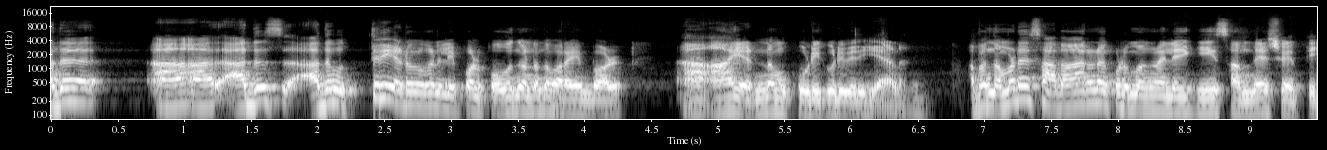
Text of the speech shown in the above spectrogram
അത് അത് അത് ഒത്തിരി ഇടവുകളിൽ ഇപ്പോൾ പോകുന്നുണ്ടെന്ന് പറയുമ്പോൾ ആ ആ എണ്ണം കൂടി കൂടി വരികയാണ്. അപ്പൊ നമ്മുടെ സാധാരണ കുടുംബങ്ങളിലേക്ക് ഈ സന്ദേശം എത്തി.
